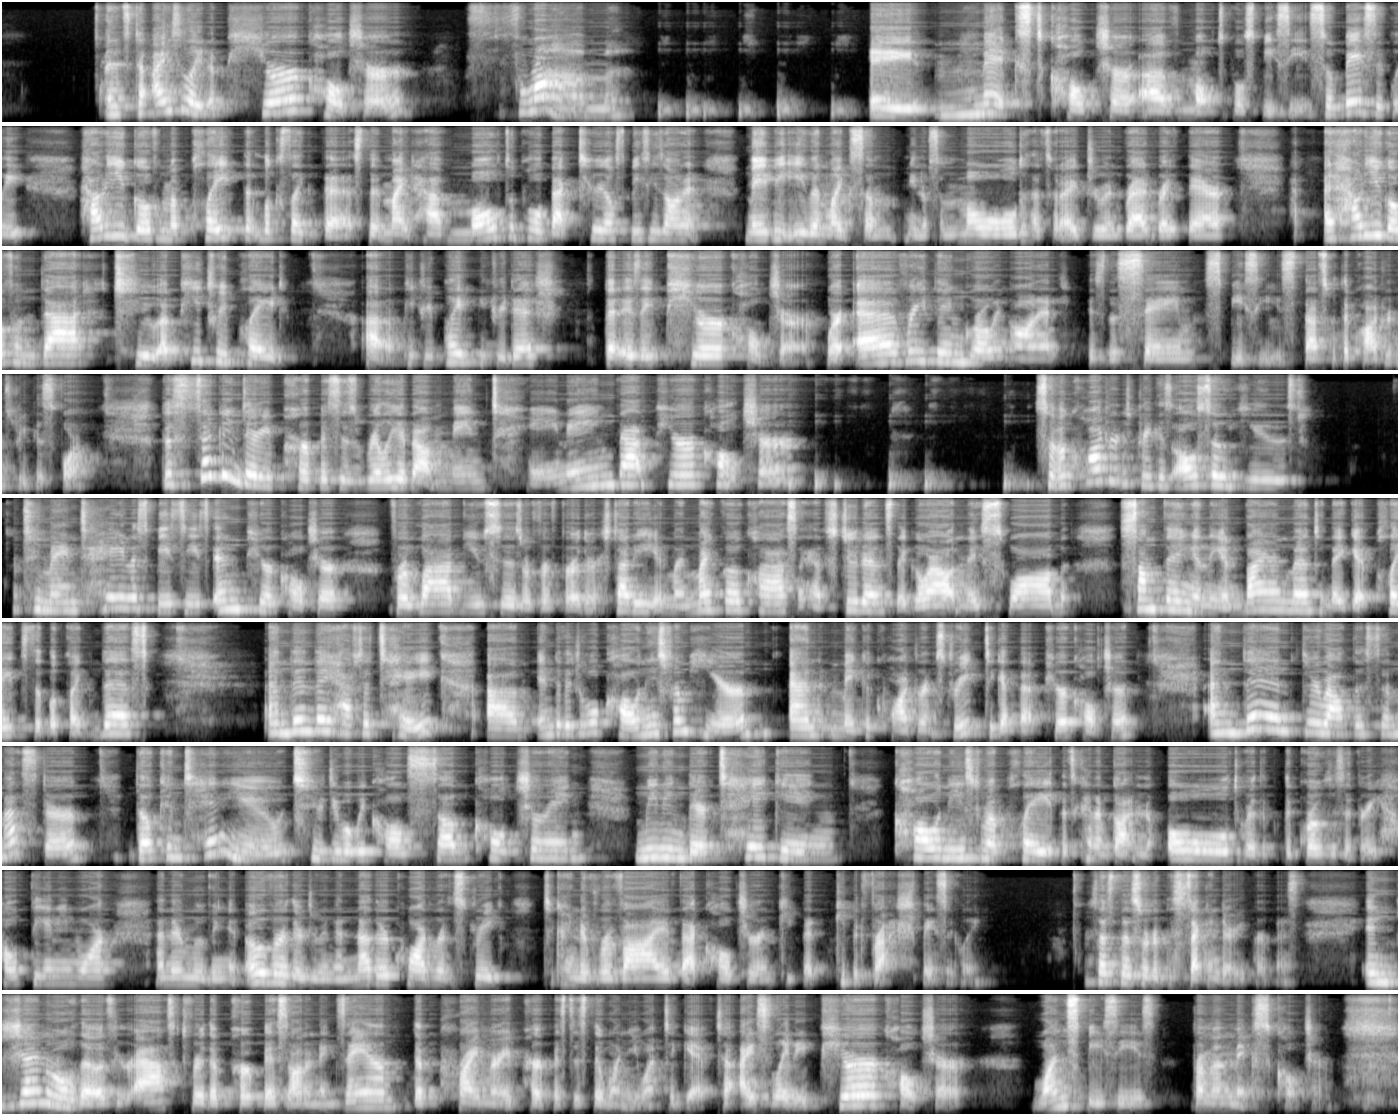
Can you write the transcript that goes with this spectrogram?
And it's to isolate a pure culture from a mixed culture of multiple species. So basically, how do you go from a plate that looks like this, that might have multiple bacterial species on it, maybe even like some, you know, some mold, that's what I drew in red right there. And how do you go from that to a petri plate, uh, petri plate, petri dish, that is a pure culture where everything growing on it is the same species. That's what the quadrant streak is for. The secondary purpose is really about maintaining that pure culture. So a quadrant streak is also used to maintain a species in pure culture for lab uses or for further study. In my micro class, I have students, they go out and they swab something in the environment and they get plates that look like this. And then they have to take um, individual colonies from here and make a quadrant streak to get that pure culture. And then throughout the semester, they'll continue to do what we call subculturing, meaning they're taking colonies from a plate that's kind of gotten old, where the, the growth isn't very healthy anymore, and they're moving it over. They're doing another quadrant streak to kind of revive that culture and keep it, keep it fresh, basically. So that's the sort of the secondary purpose. In mm-hmm. general, though, if you're asked for the purpose on an exam, the primary purpose is the one you want to give, to isolate a pure culture, one species, from a mixed culture.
